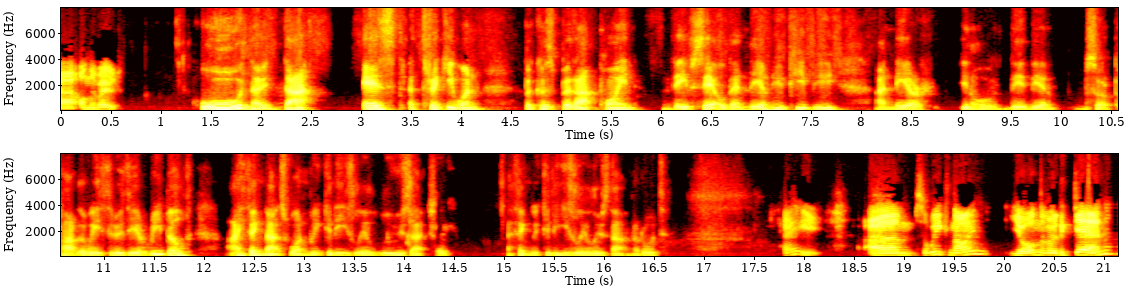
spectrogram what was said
uh, on the road. Oh, now that is a tricky one because by that point they've settled in their new QB and they're you know they they're sort of part of the way through their rebuild. I think that's one we could easily lose. Actually, I think we could easily lose that on the road. Hey, um, so week nine, you're on the road again.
